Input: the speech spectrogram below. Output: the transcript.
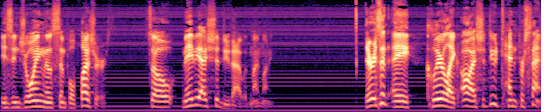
is enjoying those simple pleasures. So maybe I should do that with my money. There isn't a clear, like, oh, I should do 10%.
